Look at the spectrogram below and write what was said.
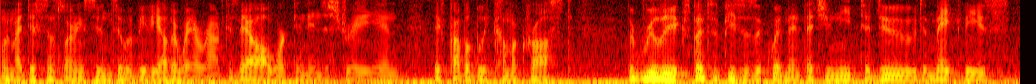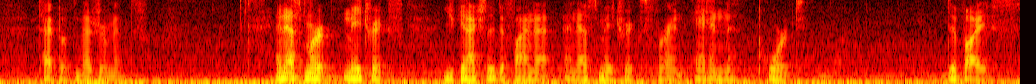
on my distance learning students, it would be the other way around because they all worked in industry and they've probably come across the really expensive pieces of equipment that you need to do to make these type of measurements. An S matrix, you can actually define a, an S matrix for an N port device.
